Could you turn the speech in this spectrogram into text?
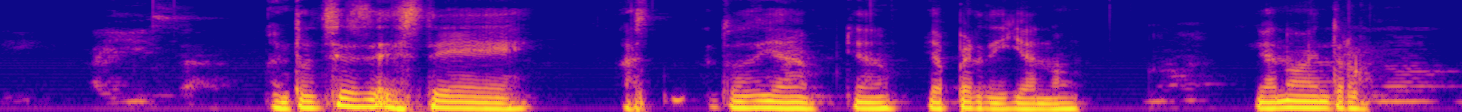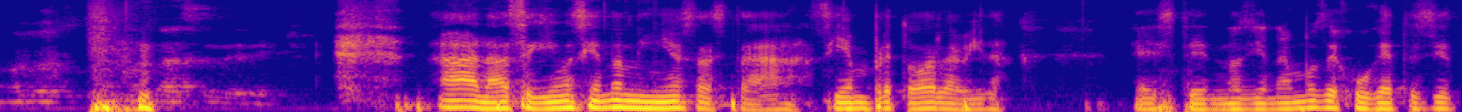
¿Sí? Ahí está. Entonces, este, entonces ya, ya, ya perdí, ya no, No, ya no entro. no, no, no da ese derecho. Ah, nada, seguimos siendo niños hasta siempre, toda la vida. Este, nos llenamos de juguetes. y-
